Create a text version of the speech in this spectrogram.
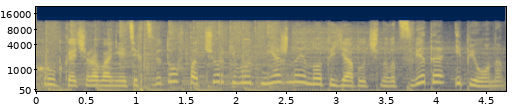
Хрупкое очарование этих цветов подчеркивают нежные ноты яблочного цвета и пиона.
